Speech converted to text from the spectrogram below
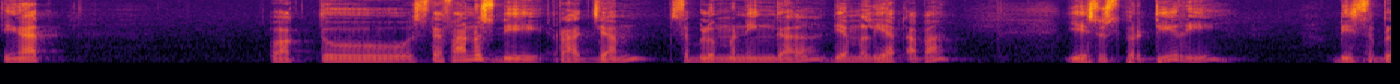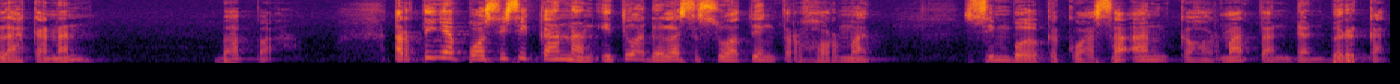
Ingat, waktu Stefanus dirajam, sebelum meninggal, dia melihat apa? Yesus berdiri di sebelah kanan Bapa. Artinya posisi kanan itu adalah sesuatu yang terhormat. Simbol kekuasaan, kehormatan, dan berkat.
